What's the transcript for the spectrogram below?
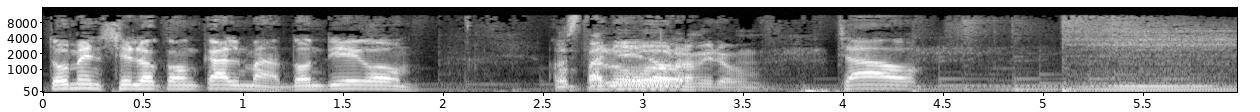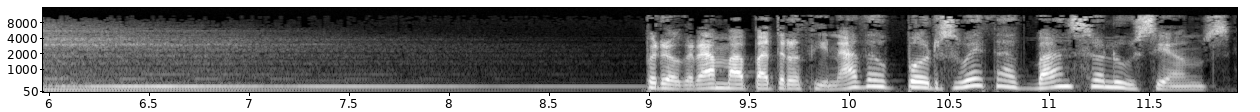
Tómenselo con calma, don Diego. Hasta luego, Ramiro. Chao. Programa patrocinado por Suez Advanced Solutions,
